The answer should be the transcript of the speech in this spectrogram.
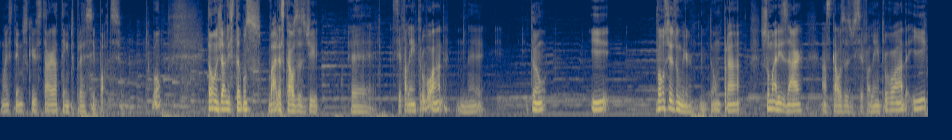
mas temos que estar atento para essa hipótese. Bom, então já listamos várias causas de é, cefaleia entrovoada, né? Então, e vamos resumir. Então, para sumarizar as causas de cefaleia entrovoada e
